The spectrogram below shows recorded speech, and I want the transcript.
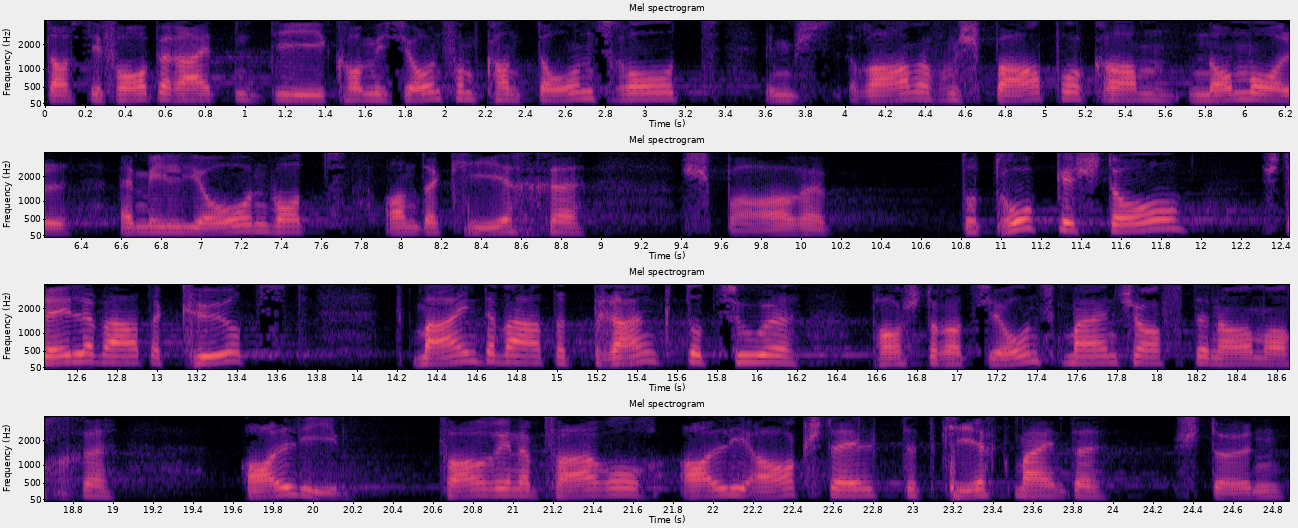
dass die vorbereitende Kommission vom Kantonsrat im Rahmen vom Sparprogramm nochmal eine Million an der Kirche sparen. Der Druck ist da, Stellen werden gekürzt, die Gemeinden werden drängt dazu, Pastorationsgemeinschaften anmachen. Alle, Pfarrerinnen und Pfarrer, alle Angestellten, die Kirchgemeinden stehen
